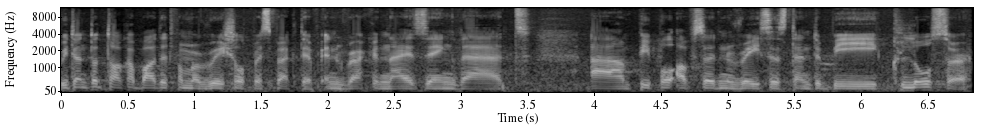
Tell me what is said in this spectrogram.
we tend to talk about it from a racial perspective in recognizing that um, people of certain races tend to be closer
